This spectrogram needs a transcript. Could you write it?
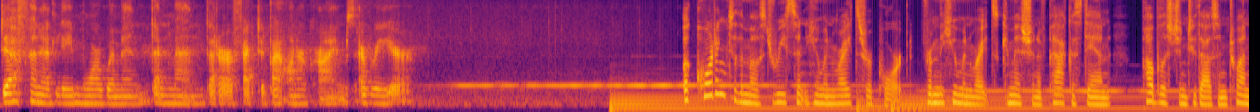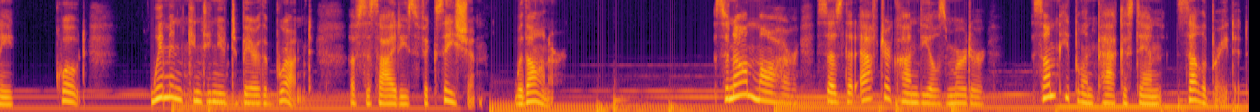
definitely more women than men that are affected by honor crimes every year. According to the most recent human rights report from the Human Rights Commission of Pakistan, published in 2020, quote, women continued to bear the brunt of society's fixation with honor. Sanam Maher says that after Qandeel's murder, some people in Pakistan celebrated.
